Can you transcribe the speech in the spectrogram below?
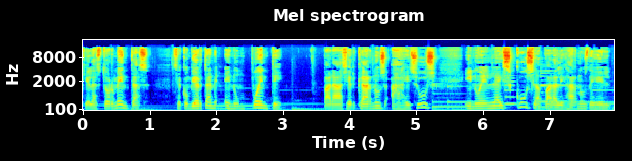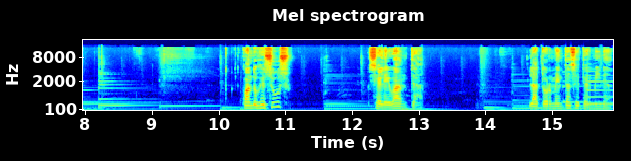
que las tormentas se conviertan en un puente para acercarnos a Jesús y no en la excusa para alejarnos de Él. Cuando Jesús se levanta. La tormenta se termina.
